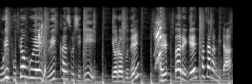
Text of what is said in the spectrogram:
우리 부평구의 유익한 소식이 여러분을 발빠르게 찾아갑니다.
